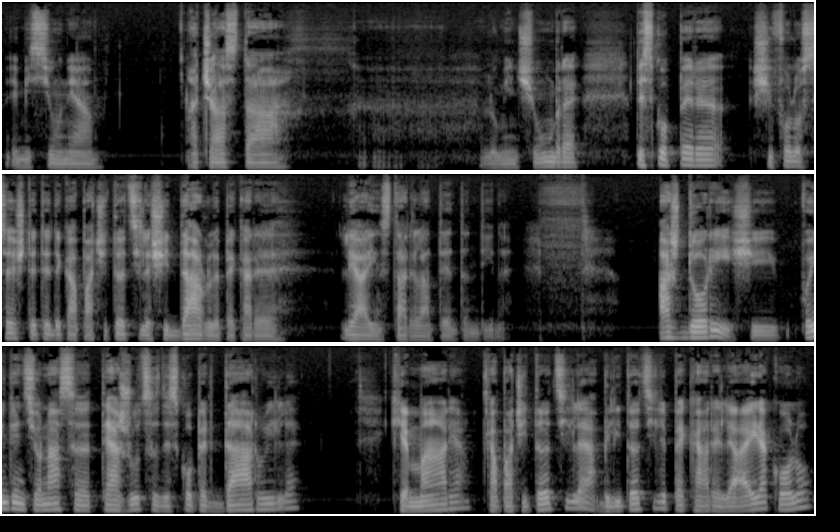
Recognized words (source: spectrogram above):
emisiunea aceasta, uh, Lumini și Umbre, descoperă și folosește-te de capacitățile și darurile pe care le ai în stare latentă în tine aș dori și voi intenționa să te ajut să descoperi darurile, chemarea, capacitățile, abilitățile pe care le ai acolo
